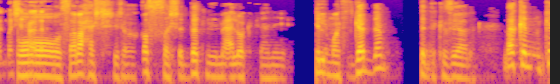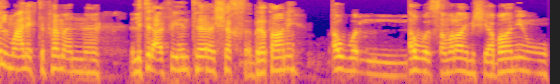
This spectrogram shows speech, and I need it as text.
حق مشي أوه صراحة الش- قصه شدتني مع الوقت يعني كل ما تتقدم تشدك زيادة. لكن كل ما عليك تفهم أن اللي تلعب فيه أنت شخص بريطاني أول أول ساموراي مش ياباني و...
